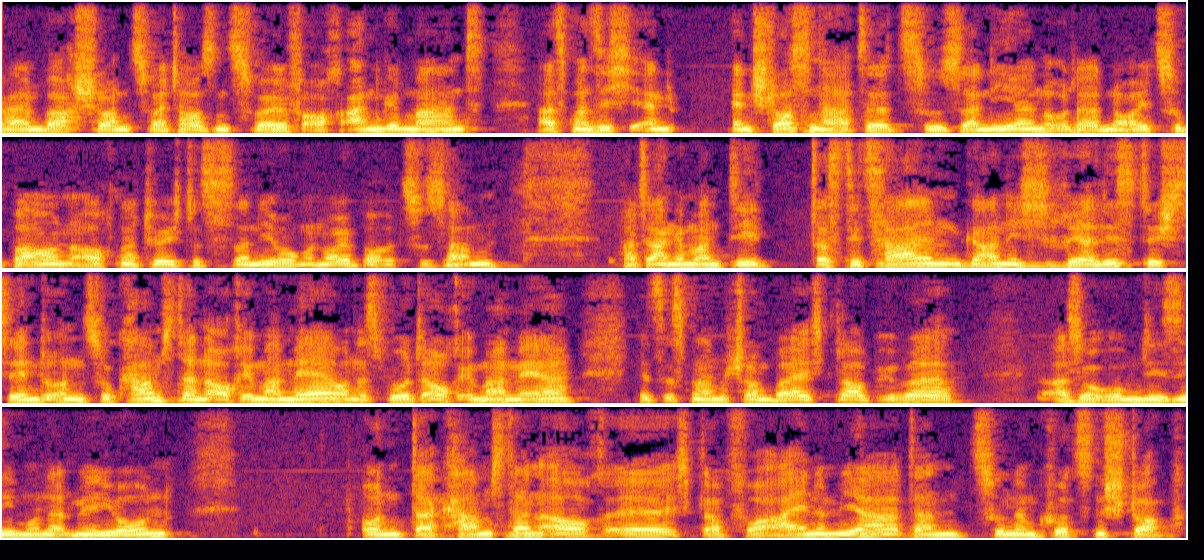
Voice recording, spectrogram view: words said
Kalmbach schon 2012 auch angemahnt, als man sich entschlossen hatte zu sanieren oder neu zu bauen, auch natürlich das Sanierung und Neubau zusammen, hatte angemahnt, die, dass die Zahlen gar nicht realistisch sind. Und so kam es dann auch immer mehr und es wurde auch immer mehr. Jetzt ist man schon bei, ich glaube, über, also um die 700 Millionen. Und da kam es dann auch, äh, ich glaube, vor einem Jahr dann zu einem kurzen Stopp,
